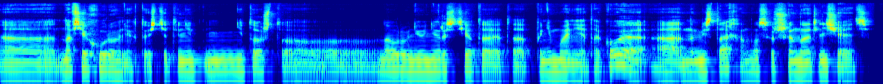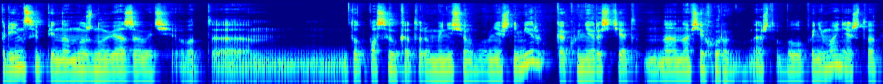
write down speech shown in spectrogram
Э, на всех уровнях. То есть это не, не то, что на уровне университета это понимание такое, а на местах оно совершенно отличается. В принципе, нам нужно увязывать вот э, тот посыл, который мы несем во внешний мир, как университет, на, на всех уровнях, да, чтобы было понимание, что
